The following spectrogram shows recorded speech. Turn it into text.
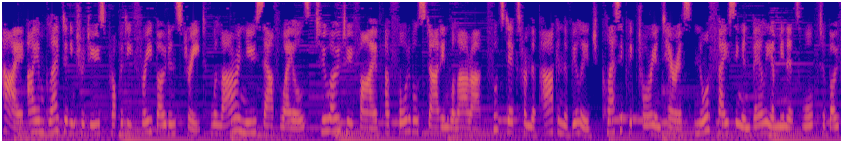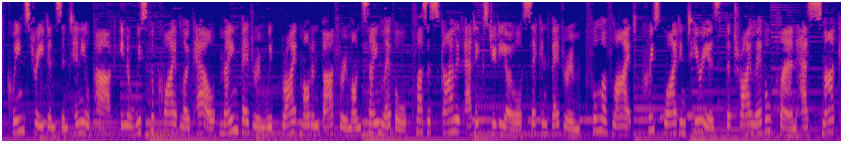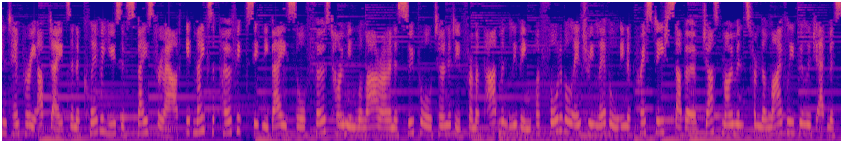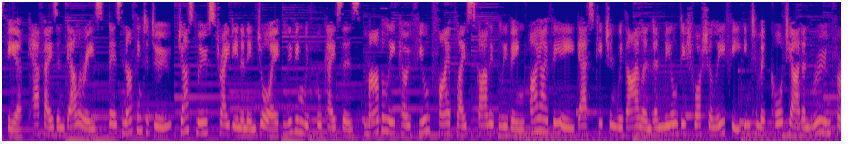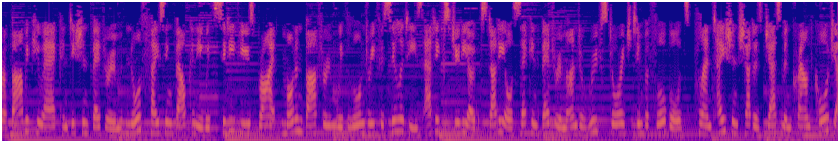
Hi, I am glad to introduce Property 3 Bowden Street, Woollahra, New South Wales, 2025. Affordable start in Woollahra, footsteps from the park and the village, classic Victorian terrace, north facing and barely a minute's walk to both Queen Street and Centennial Park, in a whisper quiet locale, main bedroom with bright modern bathroom on same level, plus a skylit attic studio or second bedroom, full of light, crisp white interiors. The tri-level plan has smart contemporary updates and a clever use of space throughout. It makes a perfect Sydney base or first home in Woollahra and a super alternative from apartment living, affordable entry level in a prestige suburb just moments from the lively village atmosphere, cafes and galleries, there's nothing to do, just move straight in and enjoy, living with bookcases, marble eco-fueled fireplace skylit living, ILVE gas kitchen with island and Miele dishwasher leafy, intimate courtyard and room for a barbecue air-conditioned bedroom, north-facing balcony with city views bright, modern bathroom with laundry facilities attic studio, study or second bedroom under roof storage timber floorboards, plantation shutters jasmine crowned courtyard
